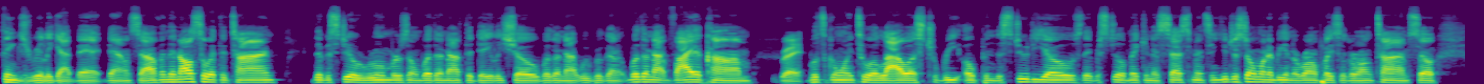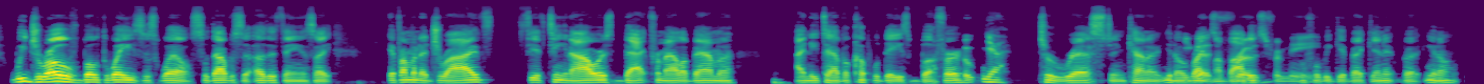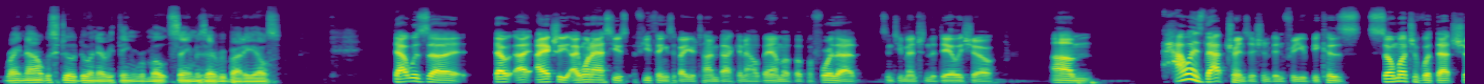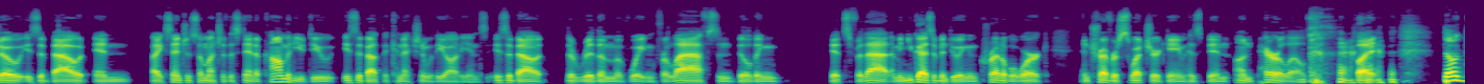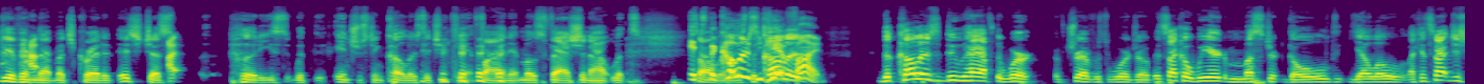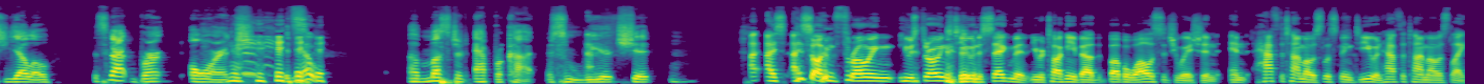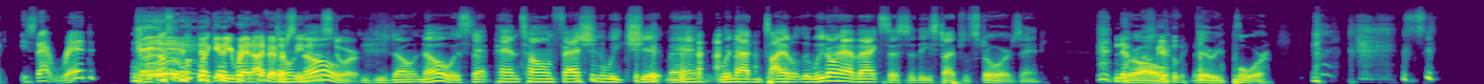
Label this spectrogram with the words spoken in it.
things really got bad down south. And then also at the time, there was still rumors on whether or not the Daily Show, whether or not we were gonna, whether or not Viacom Right. was going to allow us to reopen the studios. They were still making assessments, and you just don't want to be in the wrong place at the wrong time. So we drove both ways as well. So that was the other thing. It's like if I'm going to drive 15 hours back from Alabama, I need to have a couple days buffer Oh. Yeah. To rest and kind of you know You right my body for me. before we get back in it. But you know, right now we're still doing everything remote, same as everybody else. That was uh that I, I actually I want to ask you a few things about your time back in Alabama, but before that, since you mentioned the Daily Show, um, how has that transition been for you? Because so much of what that show is about, and by extension, so much of the stand-up comedy you do is about the connection with the audience, is about the rhythm of waiting for laughs and building bits for that. I mean, you guys have been doing incredible work, and Trevor's sweatshirt game has been unparalleled. But- don't give him How- that much credit. It's just I- hoodies with interesting colors that you can't find at most fashion outlets. It's the it colors The you can't find. The colors do half the work of Trevor's wardrobe. It's like a weird mustard gold, yellow. Like it's not just yellow. It's not burnt orange. It's Yeah. a mustard apricot or some weird shit. I, I, I saw him throwing. He was throwing to you in a segment. And You were talking about the Bubba Wallace situation, and half the time I was listening to you, and half the time I was like, "Is that red?" It doesn't look like any red I've ever Don't seen know. in a store. You don't know. It's that Pantone Fashion Week shit, man. We're not entitled. We don't have access to these types of stores, Andy. No, We're all very poor.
